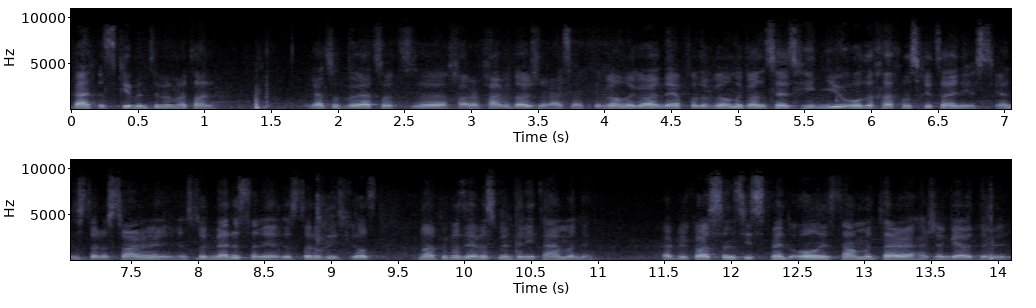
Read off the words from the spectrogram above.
That is given to him matana. That's what that's what uh, Chaim Volozhin writes about the Vilna Gaon. Therefore, the Vilna Gaon says he knew all the Chachmas Chitzonis. He understood astronomy, he understood medicine, he understood all these fields, not because he ever spent any time on them, but because since he spent all his time on Torah, Hashem gave, them,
